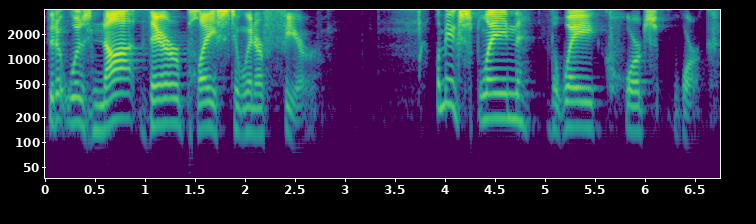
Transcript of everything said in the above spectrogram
that it was not their place to interfere. Let me explain the way courts work.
